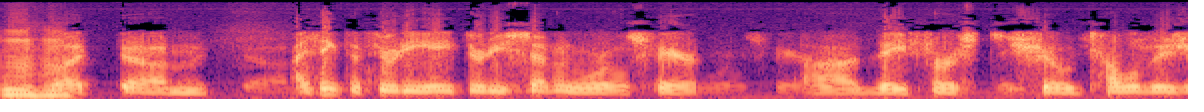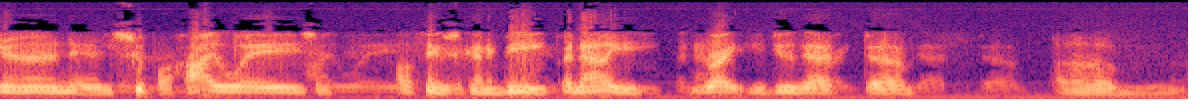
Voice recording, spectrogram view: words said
But um, I think the 38, 37 World's Fair, uh, they first showed television and superhighways and how things are going to be. But now, you right, you do that. Um, um,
